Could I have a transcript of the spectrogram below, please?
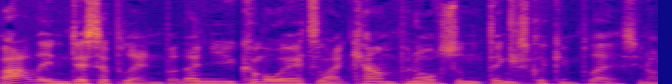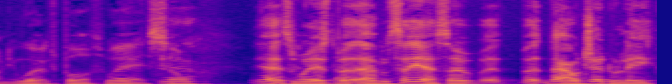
battling discipline, but then you come away to like camp and all of a sudden things click in place. You know, and it works both ways. So yeah, yeah, it's weird. But um, so yeah, so but, but now generally,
